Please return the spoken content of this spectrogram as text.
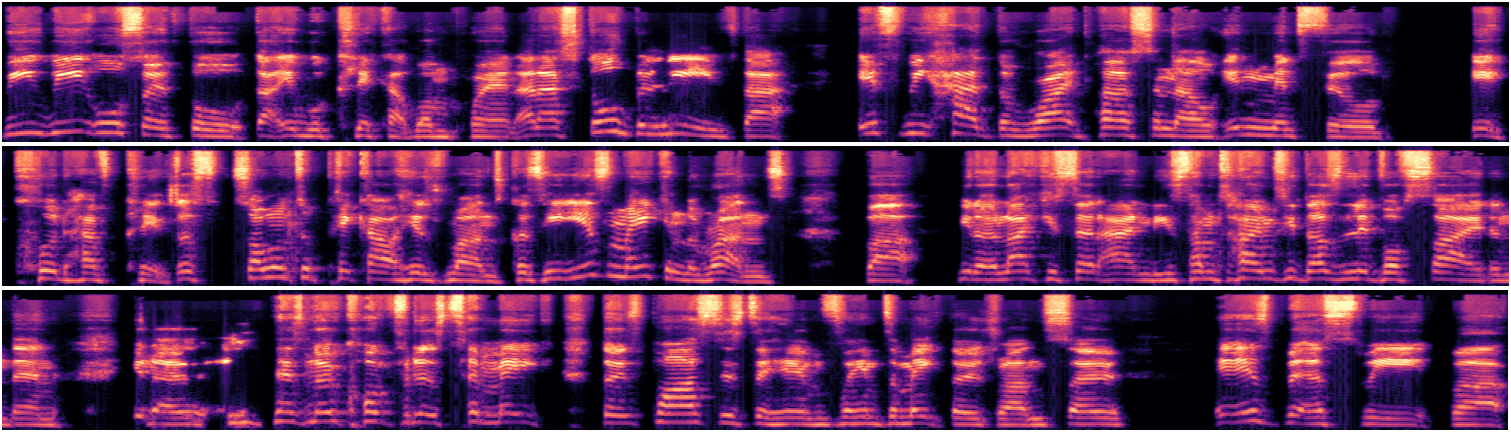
we we also thought that it would click at one point, and I still believe that if we had the right personnel in midfield it could have clicked. Just someone to pick out his runs because he is making the runs, but you know, like you said, Andy, sometimes he does live offside, and then you know, there's no confidence to make those passes to him for him to make those runs. So it is bittersweet, but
